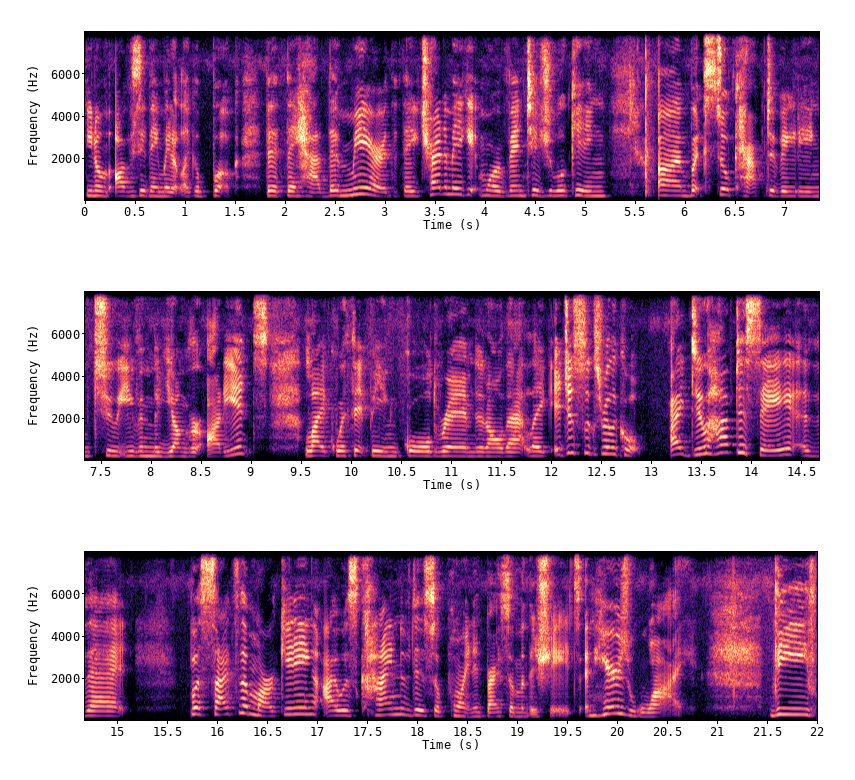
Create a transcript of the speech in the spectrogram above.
you know, obviously they made it like a book, that they had the mirror, that they tried to make it more vintage looking, um, but still captivating to even the younger audience, like with it being gold rimmed and all that. Like, it just looks really cool. I do have to say that Besides the marketing, I was kind of disappointed by some of the shades, and here's why. The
